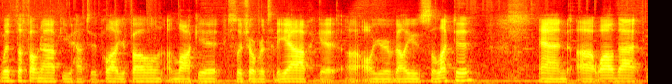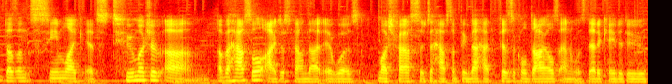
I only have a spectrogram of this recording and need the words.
With the phone app, you have to pull out your phone, unlock it, switch over to the app, get uh, all your values selected, and uh, while that doesn't seem like it's too much of, um, of a hassle, I just found that it was much faster to have something that had physical dials and was dedicated to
